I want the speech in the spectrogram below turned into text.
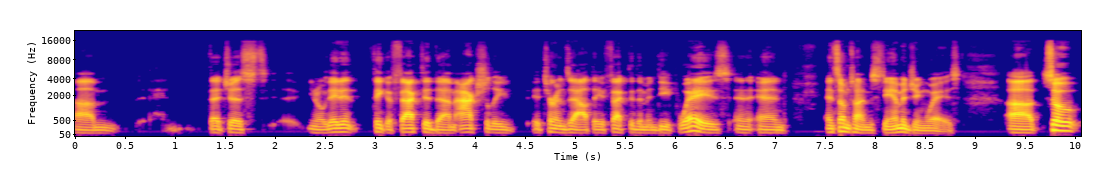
um that just you know they didn't think affected them actually it turns out they affected them in deep ways and and, and sometimes damaging ways. Uh, so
